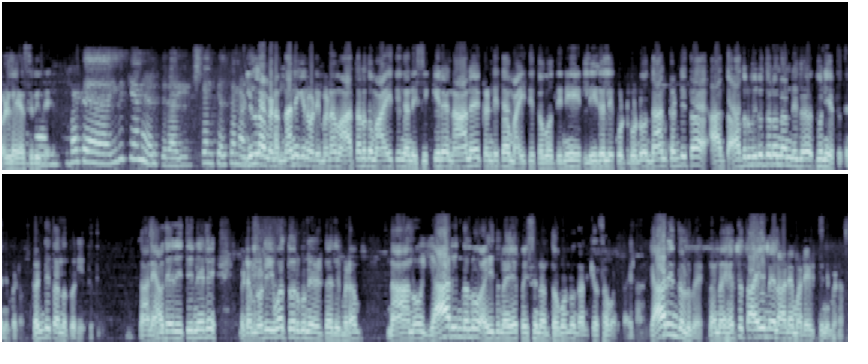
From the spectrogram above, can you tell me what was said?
ಒಳ್ಳೆ ಹೆಸರಿದೆ. ಬಟ್ ಇದಕ್ಕೇನ್ ಹೇಳ್ತೀರಾ? ಇಷ್ಟೊಂದ್ ಕೆಲಸ ಮಾಡಿ ಇಲ್ಲ ಮೇಡಮ್ ನನಗೆ ನೋಡಿ ಮೇಡಮ್ ಆ ತರದ ಮಾಹಿತಿ ನನಗೆ ಸಿಕ್ಕಿದ್ರೆ ನಾನೇ ಖಂಡಿತ ಮಾಹಿತಿ ತಗೋತೀನಿ ಲೀಗಲ್ಲಿ ಕೊಟ್ಕೊಂಡು ನಾನ್ ಖಂಡಿತ ಅದ್- ಅದ್ರ ವಿರುದ್ಧ ನಾನು ಧ್ವನಿ ಎತ್ತುತ್ತೇನೆ ಮೇಡಮ್ ಖಂಡಿತ ನಾನು ಧ್ವನಿ ಎತ್ತುತ್ತೀನಿ. ನಾನು ಯಾವುದೇ ರೀತಿಯಲ್ಲಿ ಮೇಡಮ್ ನೋಡಿ ಇವತ್ತವರೆಗೂ ಹೇಳ್ತಾ ಇದ್ದೀನಿ ಮೇಡಮ್ ನಾನು ಯಾರಿಂದಲೂ ಐದು ನಯ ಪೈಸೆ ನಾನು ತಗೊಂಡು ನಾನು ಕೆಲಸ ಮಾಡ್ತಾ ಇಲ್ಲ. ಯಾರಿಂದಲೂ ನನ್ನ ಹೆತ್ತ ತಾಯಿ ಮೇಲೆ ಆಣೆ ಮಾಡಿ ಹೇಳ್ತೀನಿ ಮೇಡಮ್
